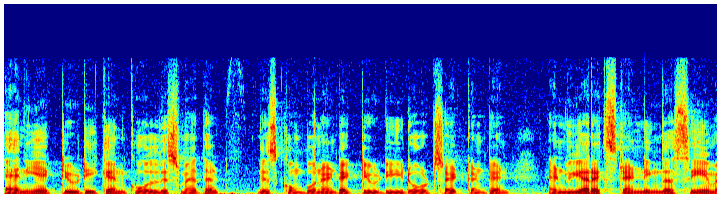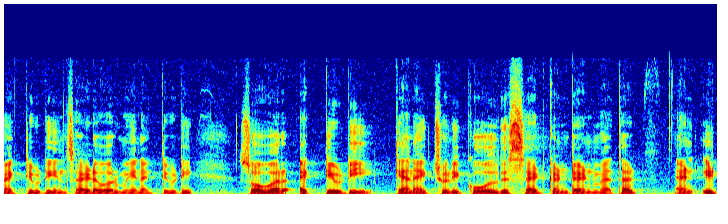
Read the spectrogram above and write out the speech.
any activity can call this method this component activity dot set content and we are extending the same activity inside our main activity so our activity can actually call this set content method and it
